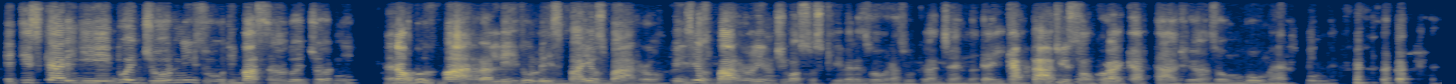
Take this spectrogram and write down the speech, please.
e ti scarichi due giorni su, ti bastano due giorni? Eh no, tu sbarra lì, tu lì sbagli, io sbarro. Quindi se io sbarro lì non ci posso scrivere sopra sull'agenda. Eh, il cartaceo, io sto ancora al cartaceo, eh, sono un boomer. Quindi...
